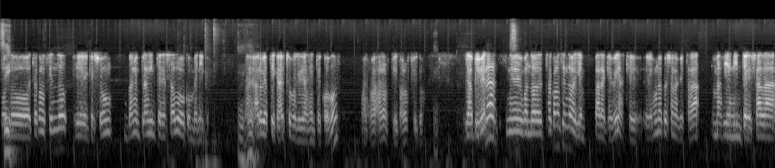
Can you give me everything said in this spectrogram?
cuando está conociendo eh, que son van en plan interesado o convenido. Ahora voy a explicar esto porque la gente, ¿cómo? Bueno, ahora lo explico, ahora lo explico. La primera, eh, cuando estás conociendo a alguien, para que veas que es una persona que está más bien interesada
